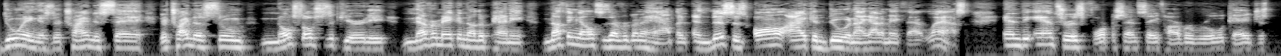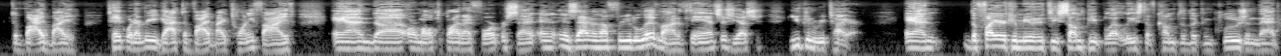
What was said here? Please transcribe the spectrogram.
doing is they're trying to say they're trying to assume no social security never make another penny nothing else is ever going to happen and this is all i can do and i got to make that last and the answer is 4% safe harbor rule okay just divide by take whatever you got, divide by 25, and uh, or multiply by four percent. And is that enough for you to live on? If the answer is yes, you can retire. And the fire community, some people at least have come to the conclusion that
